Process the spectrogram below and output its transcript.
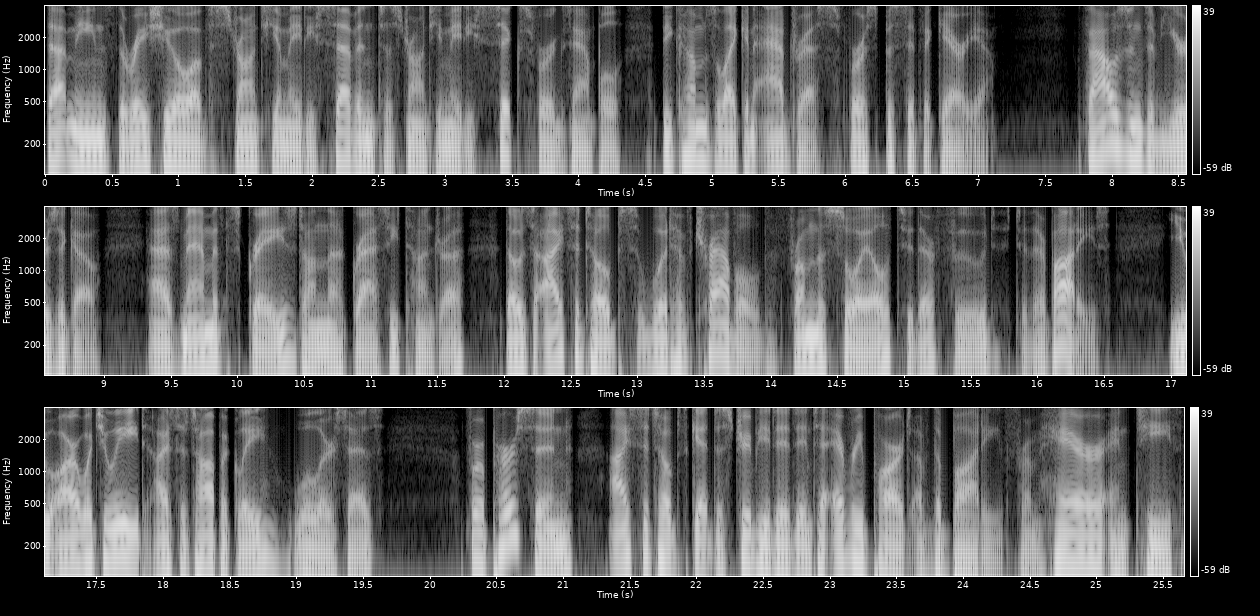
That means the ratio of strontium 87 to strontium 86, for example, becomes like an address for a specific area. Thousands of years ago, as mammoths grazed on the grassy tundra, those isotopes would have traveled from the soil to their food to their bodies. You are what you eat, isotopically, Wooller says. For a person, isotopes get distributed into every part of the body, from hair and teeth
